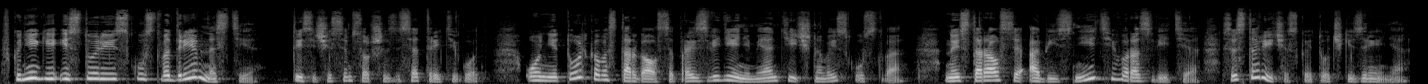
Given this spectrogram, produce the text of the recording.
В книге «История искусства древности» 1763 год, он не только восторгался произведениями античного искусства, но и старался объяснить его развитие с исторической точки зрения,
